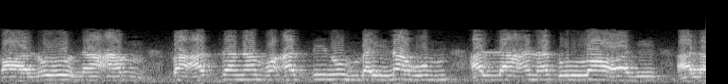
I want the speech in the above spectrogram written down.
قالوا نعم فأذن مؤذن بينهم اللعنة الله على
